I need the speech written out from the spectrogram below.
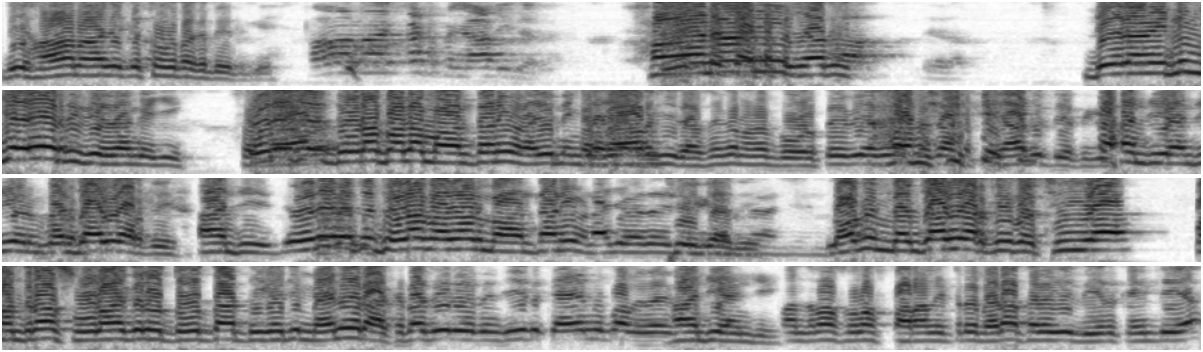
ਵੀ ਹਾਂ ਨਾ ਜੇ ਕਿੱਥੋਂ ਤੱਕ ਦੇ ਦਈਏ? ਹਾਂ ਨਾ ਘੱਟ 50 ਦੀ ਦੇ ਦੇ। ਹਾਂ ਨਾ ਜੀ। 50 ਦੀ। ਦੇ ਦਾਂਗੇ। 59000 ਦੀ ਦੇ ਦਾਂਗੇ ਜੀ। ਸਰਦਾਰ- ਚ ਥੋੜਾ ਬਾਲਾ ਮਾਨਤਾ ਨਹੀਂ ਹੋਣਾ ਜੀ 59000 ਸਰਦਾਰ ਹੀਰਾ ਸਿੰਘ ਉਹਨਾਂ ਨੇ ਬੋਲਤੇ ਵੀ ਇਹਦੇ ਘੱਟ 50 ਦੀ ਦੇ ਦਈਏ ਹਾਂਜੀ ਹਾਂਜੀ ਹੁਣ 55000 ਦੀ। ਹਾਂਜੀ ਉਹਦੇ ਵਿੱਚ ਥੋੜਾ ਬਾਲਾ ਹੁਣ ਮਾਨਤਾ ਨਹੀਂ ਹੋਣਾ ਜੀ ਉਹਦੇ। ਠੀਕ ਹੈ ਜੀ। ਲਓ ਵੀ 59000 ਦੀ ਬੱਚੀ ਆ 15 16 ਕਿਲੋ ਦੁੱਧ ਦਾ ਠੀਕ ਹੈ ਜੀ ਮੈਨੇ ਰੱਖਦਾ ਵੀਰ ਰਣਜੀਤ ਕਹਿਣ ਨੂੰ ਭਾਵੇਂ ਹਾਂਜੀ ਹਾਂਜੀ। 15 16 17 ਲੀਟਰ ਬਹਿੜਾ ਥਲੇ ਵੀ ਵੀਰ ਕਹਿੰਦੇ ਆ।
